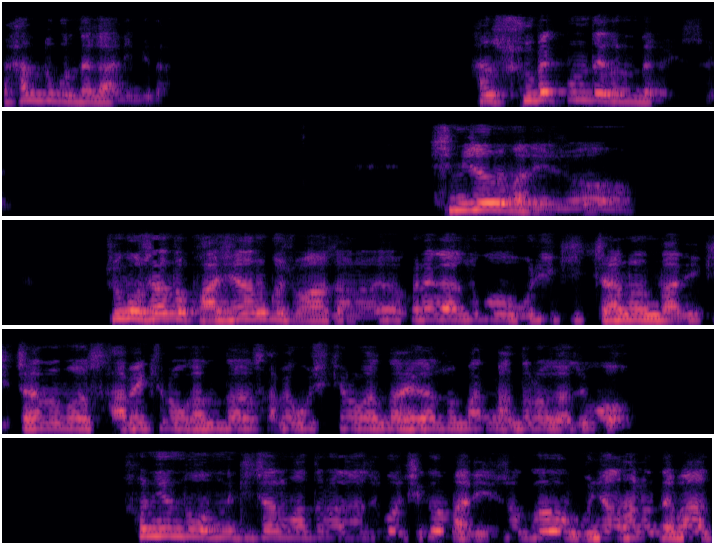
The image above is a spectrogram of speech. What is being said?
한두 군데가 아닙니다. 한 수백 군데 그런 데가 있어요. 심지어는 말이죠. 중국 사람도 과시하는 거 좋아하잖아요. 그래가지고 우리 기차는 말이 기차는 뭐 400km 간다, 450km 간다 해가지고 막 만들어가지고 손님도 없는 기차를 만들어가지고 지금 말이죠. 그 운영하는 데만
